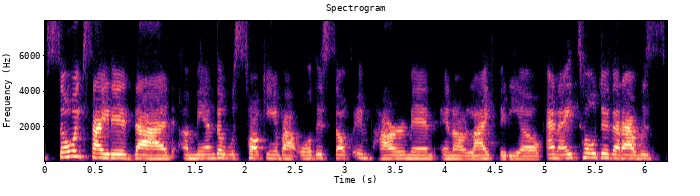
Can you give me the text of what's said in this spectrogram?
so excited that Amanda was talking about all this self empowerment in our live video. And I told her that I was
